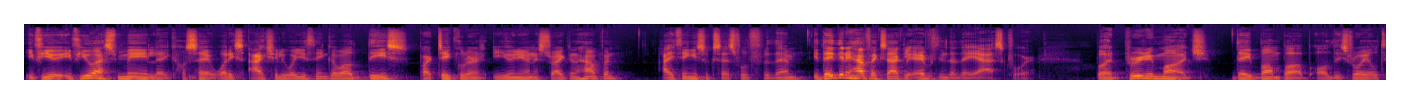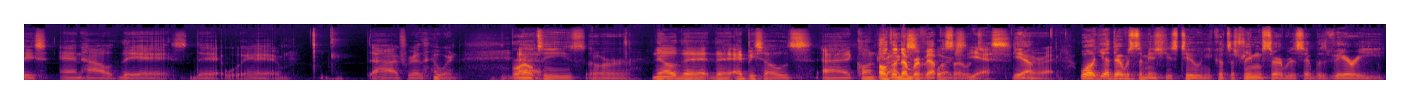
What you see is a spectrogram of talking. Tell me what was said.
if you if you ask me like jose what is actually what you think about this particular union strike that happened i think it's successful for them they didn't have exactly everything that they asked for but pretty much they bump up all these royalties and how the the uh, I forgot the word royalties uh, or no the the episodes uh, contracts. Oh, the number of episodes. Works. Yes. Yeah. Correct. Well, yeah, there was some issues too because the streaming service it was very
